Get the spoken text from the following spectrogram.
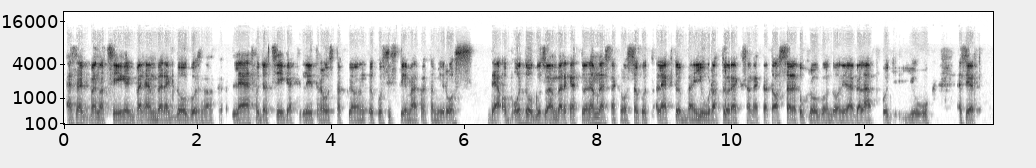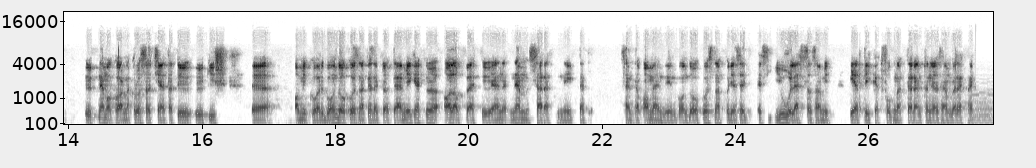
ezekben a cégekben emberek dolgoznak. Lehet, hogy a cégek létrehoztak olyan ökoszisztémákat, ami rossz, de ott dolgozó emberekettől nem lesznek rosszak, ott a legtöbben jóra törekszenek. Tehát azt szeretokról gondolni legalább, hogy jók, ezért ők nem akarnak rosszat csinálni, tehát ő, ők is amikor gondolkoznak ezekről a termékekről, alapvetően nem szeretnék, tehát szerintem amendén gondolkoznak, hogy ez, egy, ez jó lesz az, amit értéket fognak teremteni az embereknek.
